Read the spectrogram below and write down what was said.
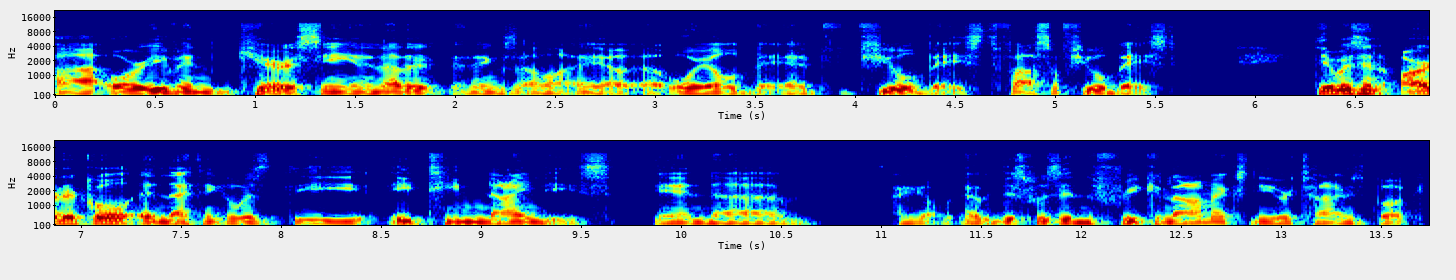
Uh, or even kerosene and other things, you know, oil, fuel based, fossil fuel based. There was an article, and I think it was the 1890s. In um, I, uh, this was in the Freakonomics New York Times book,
